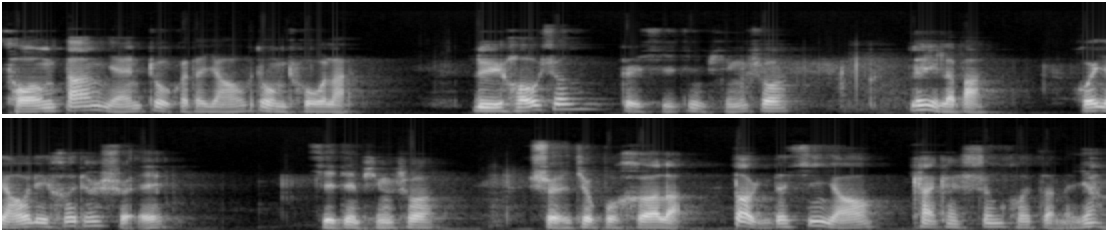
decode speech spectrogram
从当年住过的窑洞出来。吕侯生对习近平说：“累了吧？回窑里喝点水。”习近平说：“水就不喝了，到你的新窑看看生活怎么样。”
